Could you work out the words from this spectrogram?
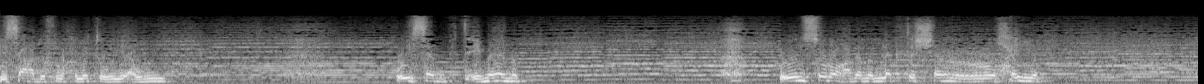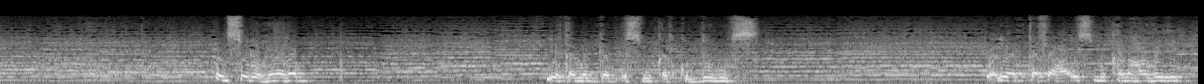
يساعده في محنته ويقويه ويثبت إيمانه وينصره على مملكة الشر الروحية. انصره يا رب يتمجد اسمك القدوس وليرتفع اسمك العظيم.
